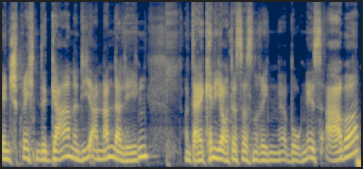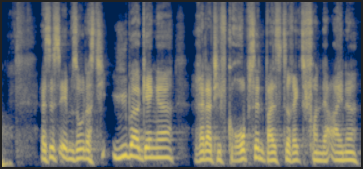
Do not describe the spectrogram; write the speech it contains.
entsprechende Garne, die aneinander legen. Und da erkenne ich auch, dass das ein Regenbogen ist. Aber es ist eben so, dass die Übergänge relativ grob sind, weil es direkt von der eine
